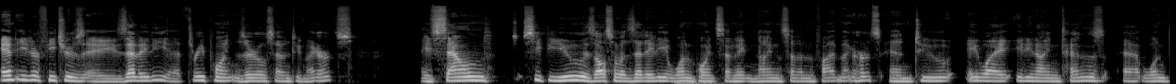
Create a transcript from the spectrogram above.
Anteater features a Z80 at 3.072 megahertz. A sound CPU is also a Z80 at 1.78975 megahertz, and two AY8910s at 1.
